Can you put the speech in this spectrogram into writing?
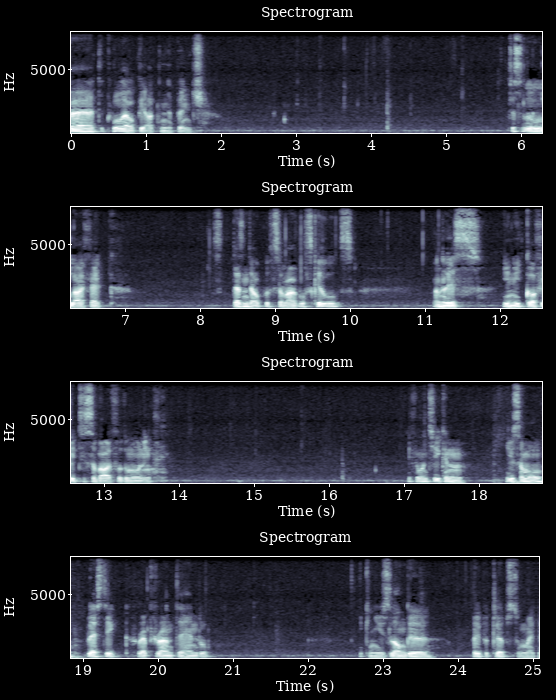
But it will help you out in a pinch. Just a little life hack. It doesn't help with survival skills unless you need coffee to survive for the morning. If you want you can use some more plastic wrapped around the handle. You can use longer paper clips to make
